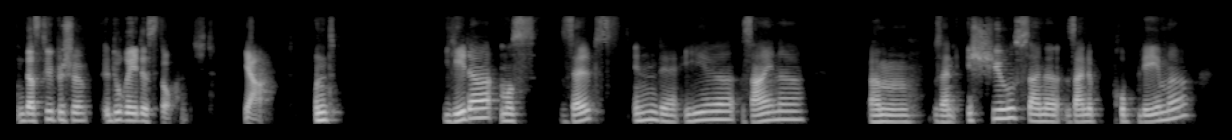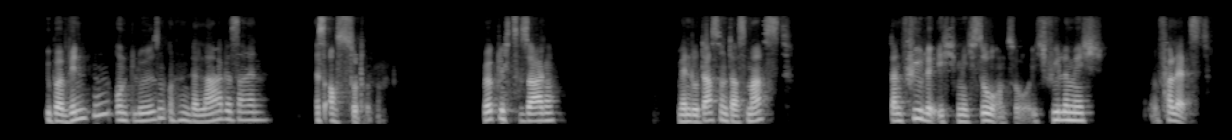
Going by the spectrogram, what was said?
das typische, du redest doch nicht. Ja. Und jeder muss selbst in der Ehe seine, ähm, seine Issues, seine, seine Probleme überwinden und lösen und in der Lage sein, es auszudrücken. Wirklich zu sagen, wenn du das und das machst, dann fühle ich mich so und so. Ich fühle mich verletzt.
